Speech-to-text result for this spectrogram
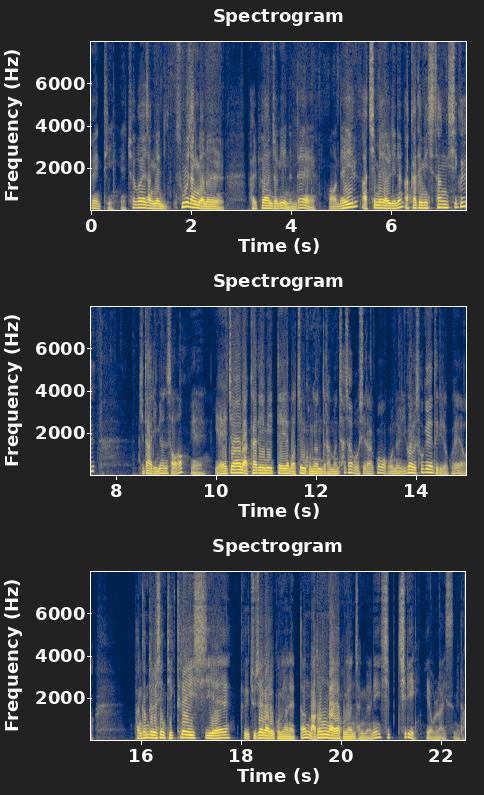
20, 예, 최고의 장면 20장면을 발표한 적이 있는데 어, 내일 아침에 열리는 아카데미 시상식을 기다리면서 예, 예전 아카데미 때의 멋진 공연들 한번 찾아보시라고 오늘 이걸 소개해 드리려고 해요. 방금 들으신 딕 트레이시의 그 주제가를 공연했던 마돈나의 공연 장면이 17위에 올라 있습니다.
